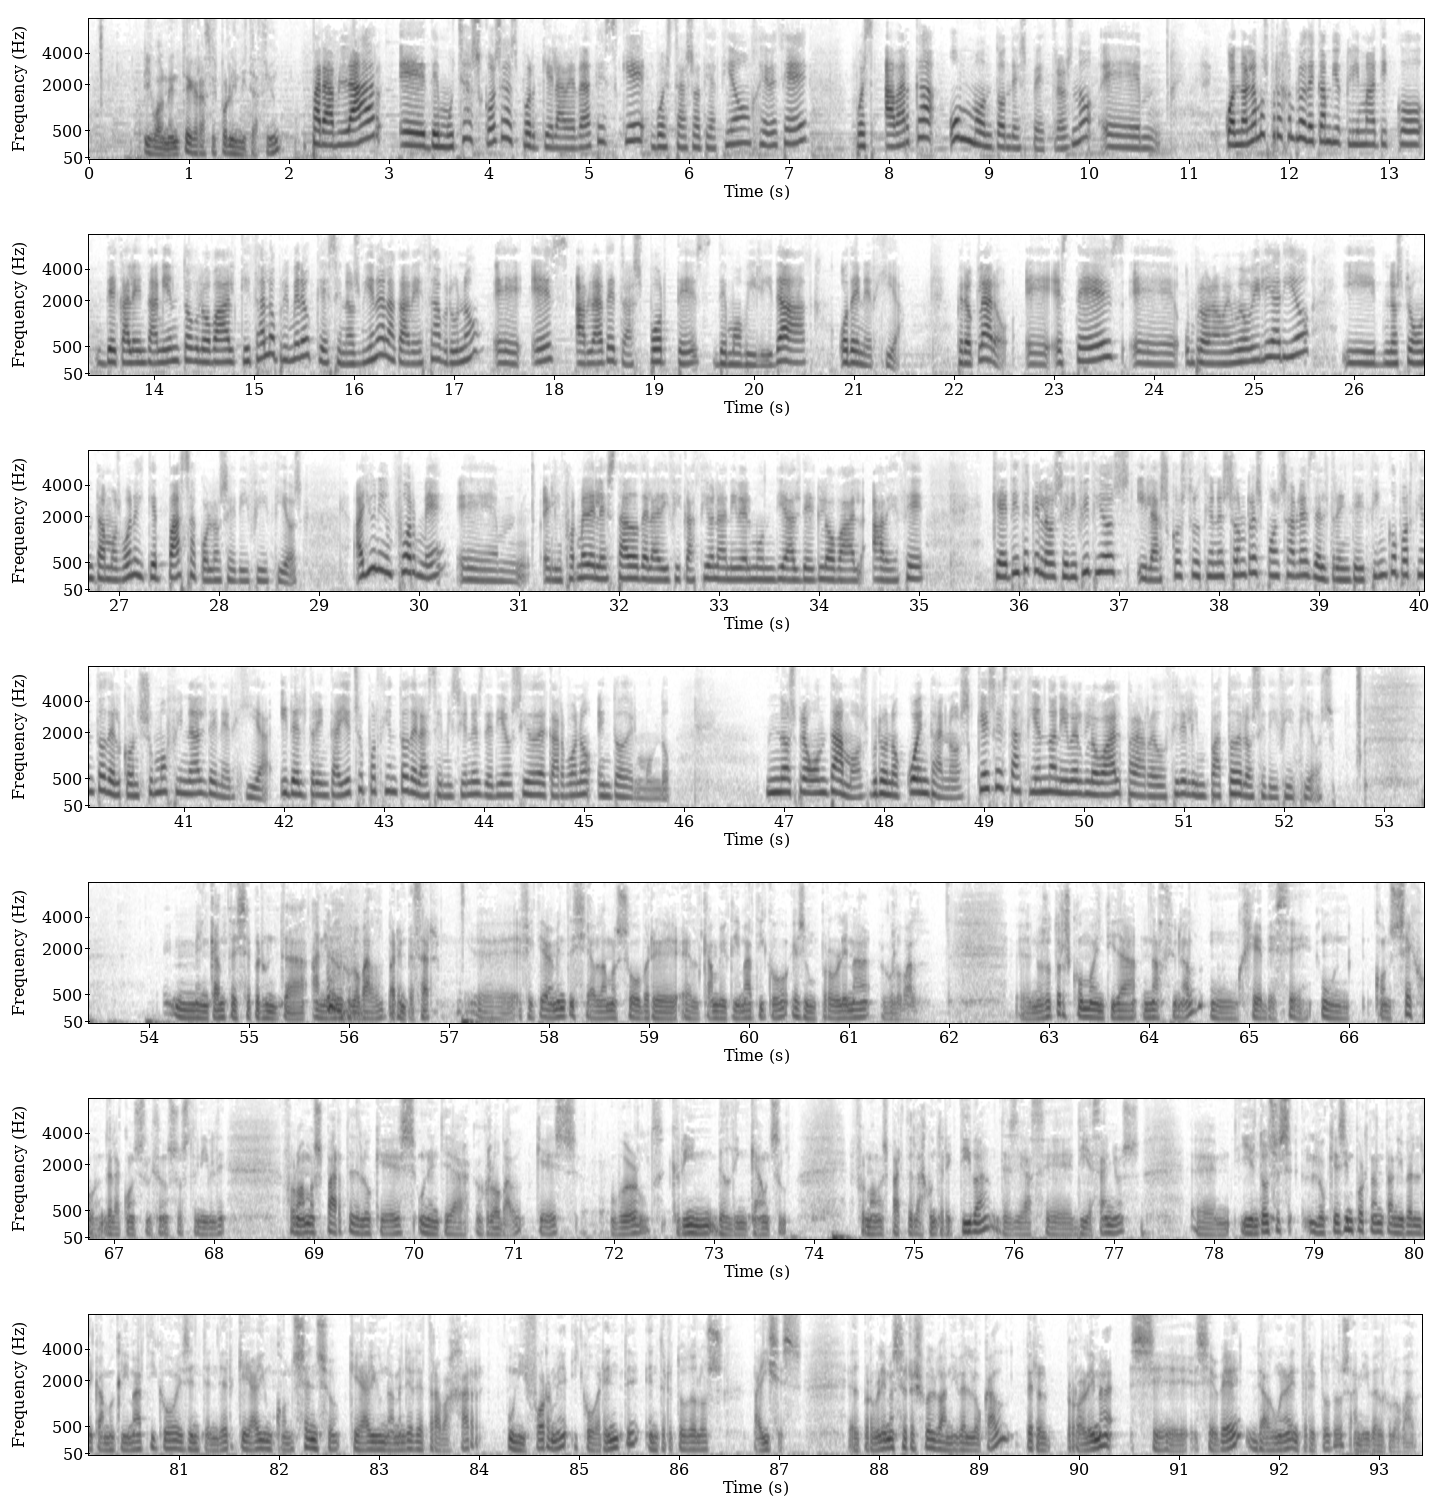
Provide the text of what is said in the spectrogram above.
Igualmente, gracias por la invitación. Para hablar eh, de muchas cosas, porque la verdad es que vuestra asociación GBC pues abarca un montón de espectros, ¿no? Eh, cuando hablamos, por ejemplo, de cambio climático, de calentamiento global, quizá lo primero que se nos viene a la cabeza, Bruno, eh, es hablar de transportes, de movilidad o de energía. Pero claro, este es un programa inmobiliario y nos preguntamos, bueno, ¿y qué pasa con los edificios? Hay un informe, el informe del estado de la edificación a nivel mundial de Global ABC, que dice que los edificios y las construcciones son responsables del 35% del consumo final de energía y del 38% de las emisiones de dióxido de carbono en todo el mundo. Nos preguntamos, Bruno, cuéntanos, ¿qué se está haciendo a nivel global para reducir el impacto de los edificios? Me encanta esa pregunta a nivel global, para empezar. Eh, efectivamente, si hablamos sobre el cambio climático, es un problema global. Eh, nosotros como entidad nacional, un GBC, un Consejo de la Construcción Sostenible, formamos parte de lo que es una entidad global, que es World Green Building Council. Formamos parte de la Junta Directiva desde hace 10 años eh, y entonces lo que es importante a nivel de cambio climático es entender que hay un consenso, que hay una manera de trabajar uniforme y coherente entre todos los países. El problema se resuelve a nivel local, pero el problema se, se ve de alguna entre todos a nivel global.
